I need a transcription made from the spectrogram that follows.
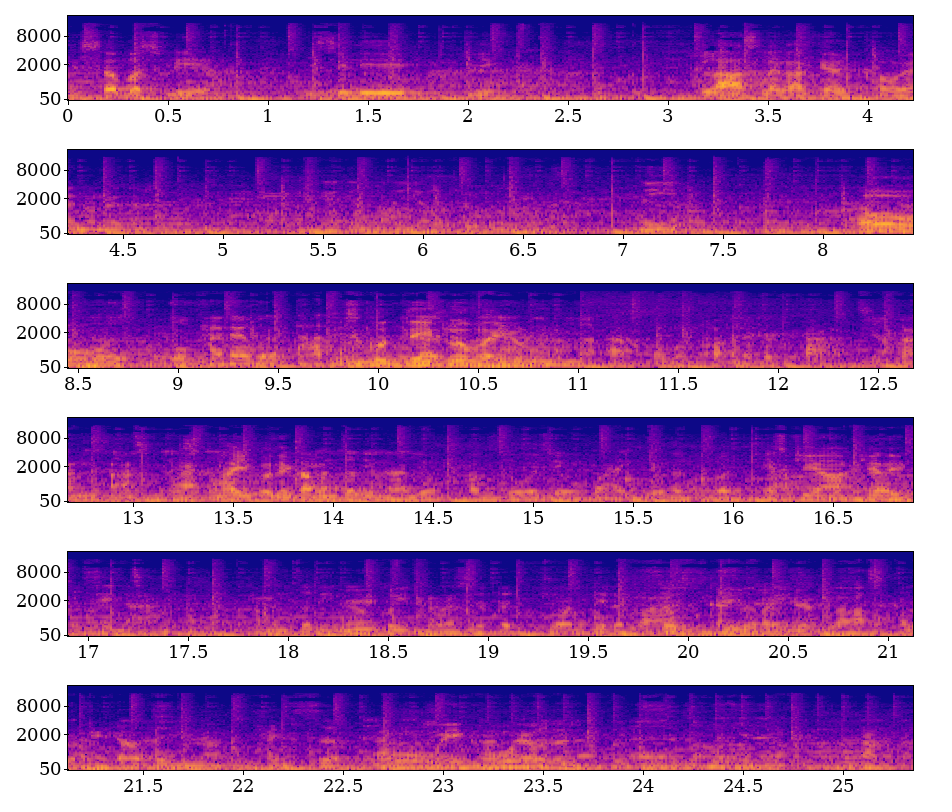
ये सब असली है इसीलिए ये ग्लास लगा के रखा हुआ है इन्होंने इधर 应该跟我的要求不一样。哎， ओह 我我拍拍我的大腿。 इसको देख लो भाई 啊，我们把那个大吉大力大喜的时候 भाई को देखो 咱们这里呢有很多一些外国的专家 इसकी 来 आंखें 到我 देखो 们现场，他们这里呢会拿着的专业的摄影设备来到这里呢拍摄。啊 ओह एक वो है 这里 उधर 呢会吃老鼠的啊，会吃老鼠的。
